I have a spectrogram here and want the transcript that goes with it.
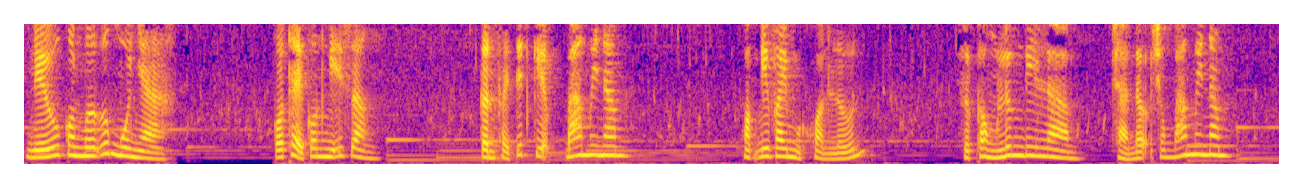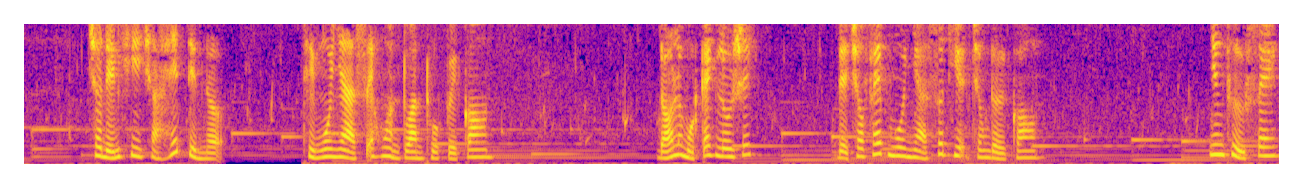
Nếu con mơ ước mua nhà, có thể con nghĩ rằng cần phải tiết kiệm 30 năm hoặc đi vay một khoản lớn, rồi còng lưng đi làm trả nợ trong 30 năm, cho đến khi trả hết tiền nợ thì ngôi nhà sẽ hoàn toàn thuộc về con. Đó là một cách logic để cho phép ngôi nhà xuất hiện trong đời con. Nhưng thử xem,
